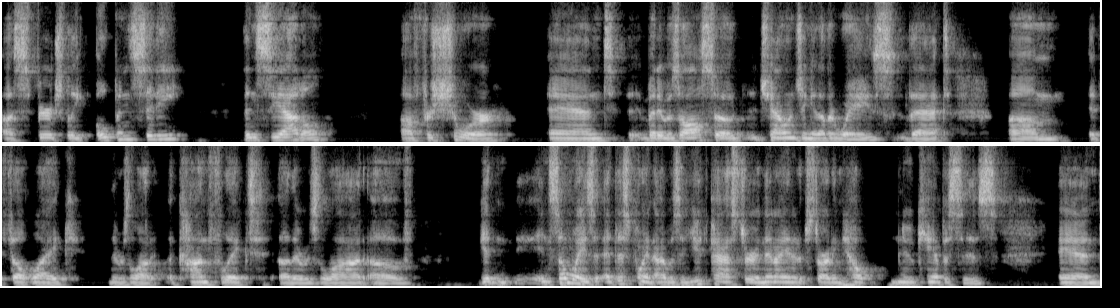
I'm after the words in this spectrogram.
a spiritually open city than seattle uh, for sure and but it was also challenging in other ways that um, it felt like there was a lot of conflict. Uh, there was a lot of getting, in some ways, at this point, I was a youth pastor and then I ended up starting help new campuses. And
